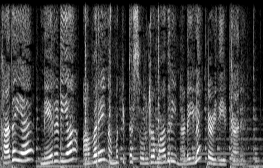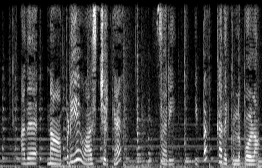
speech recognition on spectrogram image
கதையை நேரடியாக அவரே நம்மக்கிட்ட சொல்கிற மாதிரி நடையில் எழுதியிருக்காரு. அதை நான் அப்படியே வாசிச்சிருக்கேன். சரி இப்ப கதைக்குள்ள போலாம்.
